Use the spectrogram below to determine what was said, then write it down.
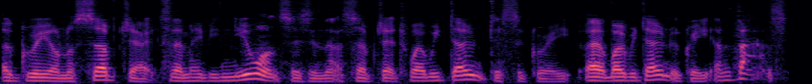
agree on a subject, there may be nuances in that subject where we don't disagree, uh, where we don't agree, and that's.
